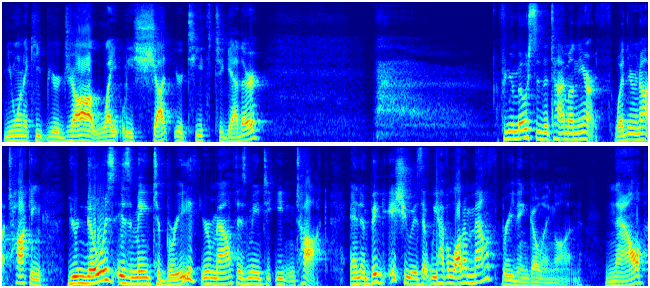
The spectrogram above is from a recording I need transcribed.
You want to keep your jaw lightly shut, your teeth together. For your most of the time on the earth, whether you're not talking, your nose is made to breathe, your mouth is made to eat and talk. And a big issue is that we have a lot of mouth breathing going on. Now,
